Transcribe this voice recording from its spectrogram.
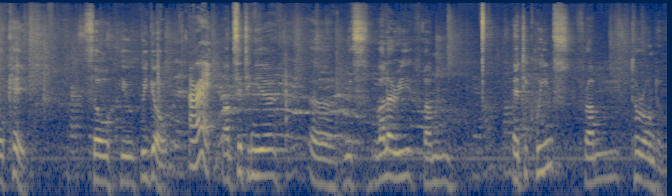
Okay, so here we go. All right. I'm sitting here uh, with Valerie from Anti Queens from Toronto.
